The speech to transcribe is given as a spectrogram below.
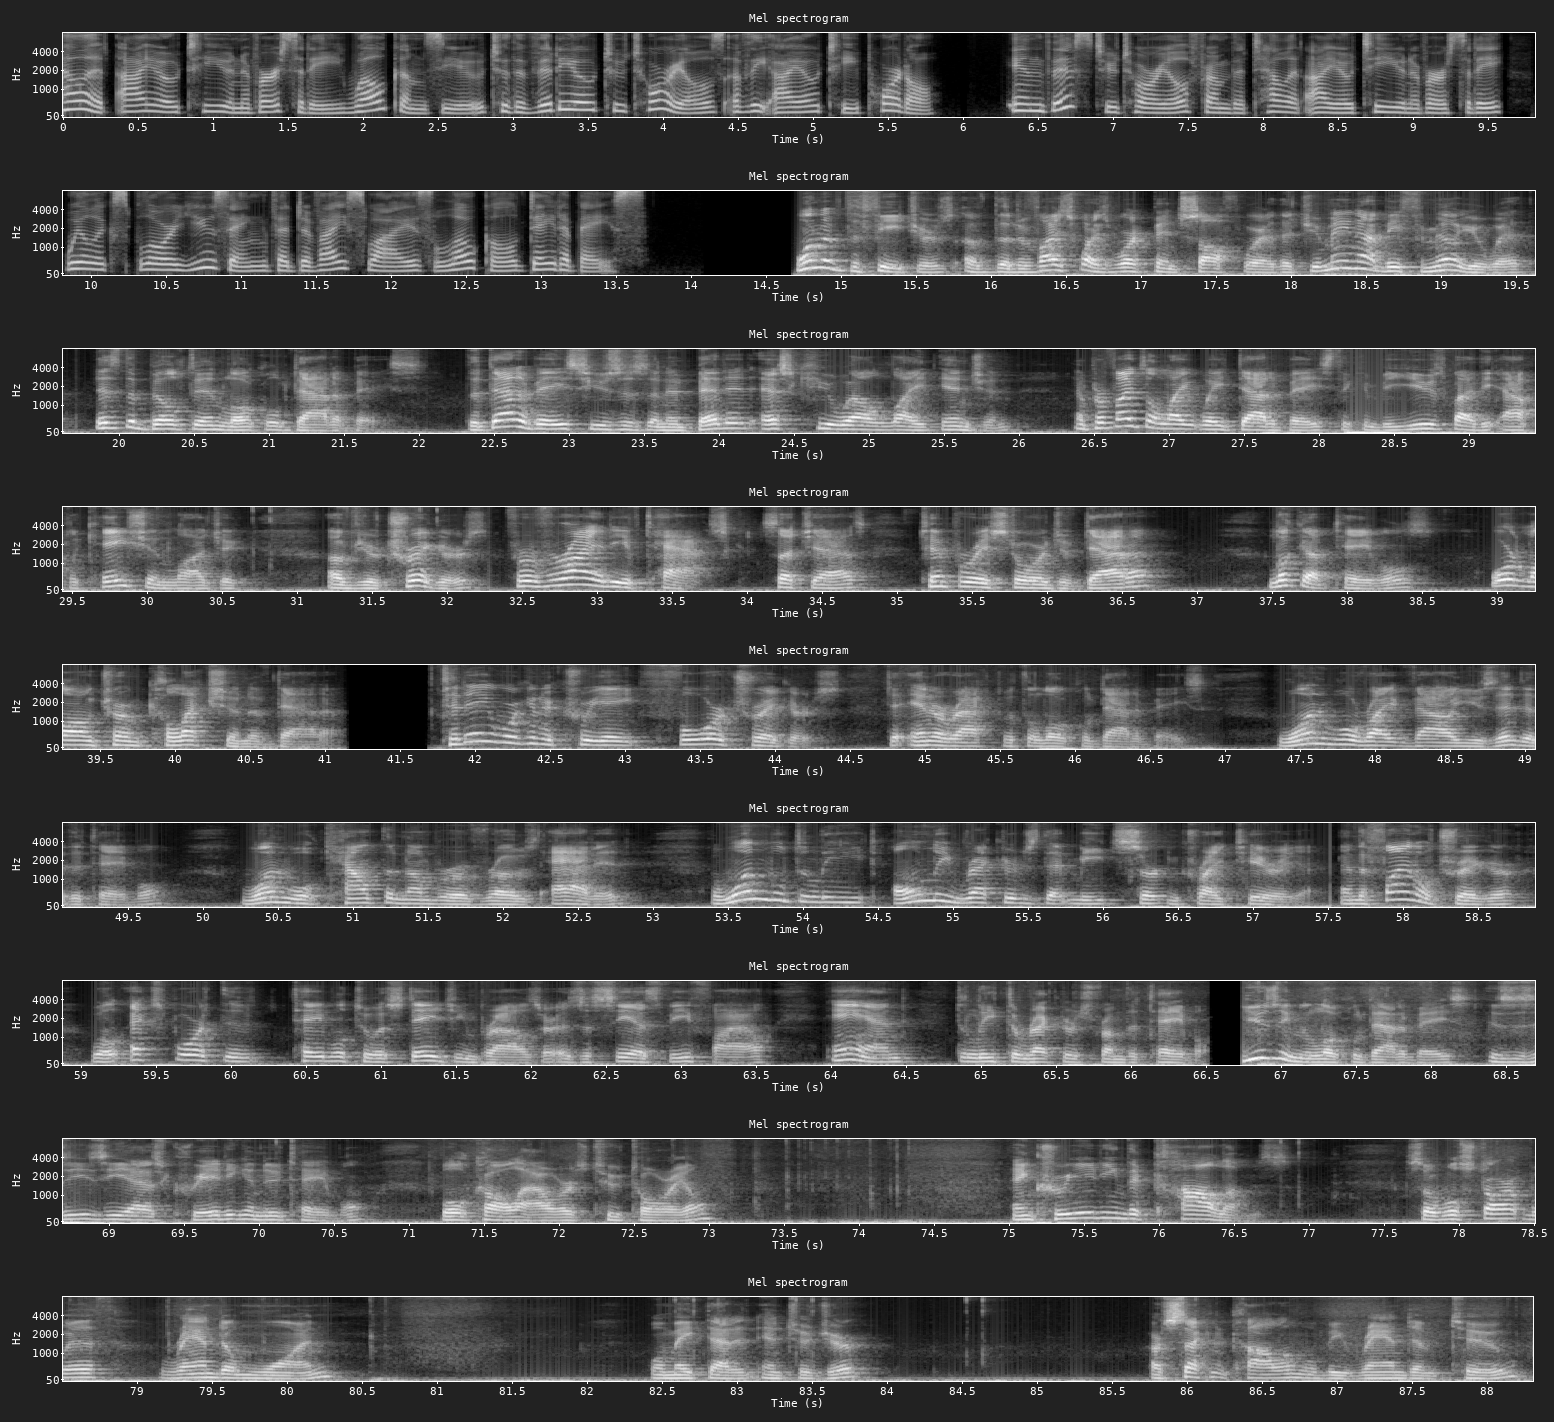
Telit IoT University welcomes you to the video tutorials of the IoT portal. In this tutorial from the Telit IoT University, we'll explore using the DeviceWise local database. One of the features of the DeviceWise Workbench software that you may not be familiar with is the built-in local database. The database uses an embedded SQLite engine and provides a lightweight database that can be used by the application logic of your triggers for a variety of tasks, such as temporary storage of data, lookup tables, or long-term collection of data. Today we're going to create four triggers to interact with the local database. One will write values into the table, one will count the number of rows added, one will delete only records that meet certain criteria. And the final trigger will export the table to a staging browser as a CSV file and delete the records from the table. Using the local database is as easy as creating a new table, we'll call ours tutorial, and creating the columns. So we'll start with random 1 We'll make that an integer. Our second column will be random 2,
